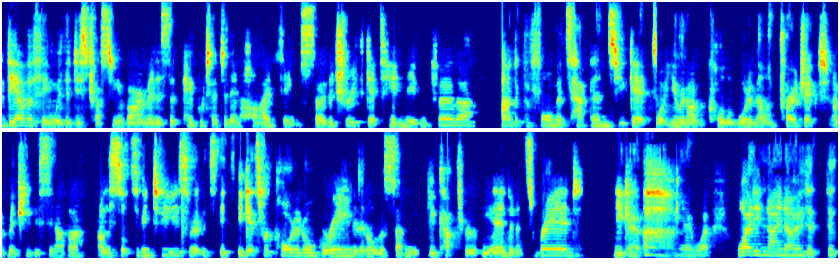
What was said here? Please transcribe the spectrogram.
the other thing with a distrusting environment is that people tend to then hide things. So the truth gets hidden even further. Underperformance happens. You get what you and I would call a watermelon project. I've mentioned this in other other sorts of interviews where it, it gets reported all green, and then all of a sudden you cut through at the end and it's red. You go, oh, you know what? Why didn't I know that, that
